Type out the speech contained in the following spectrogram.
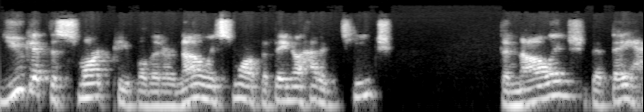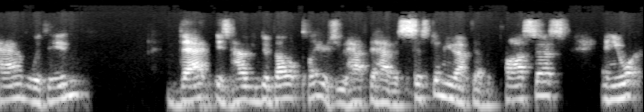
you get the smart people that are not only smart, but they know how to teach the knowledge that they have within, that is how you develop players. You have to have a system, you have to have a process, and you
